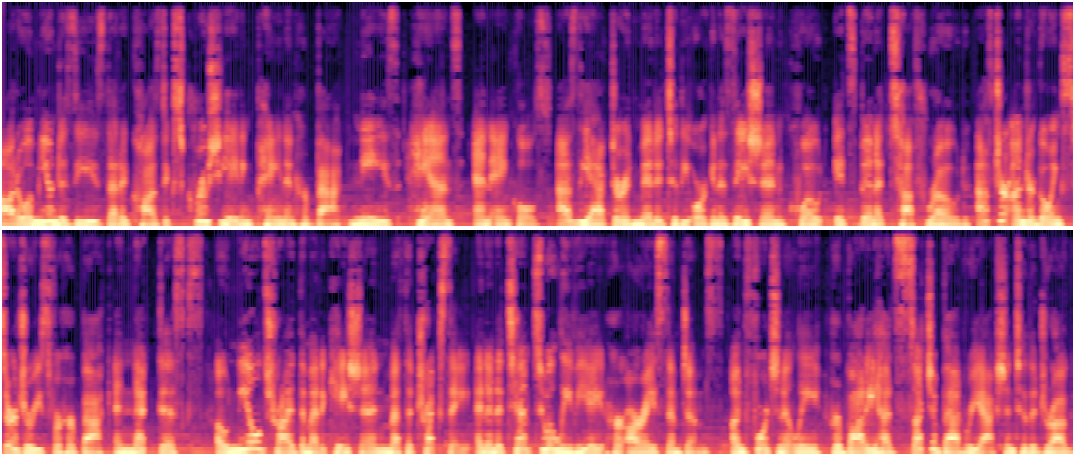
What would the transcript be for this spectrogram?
autoimmune disease that had caused excruciating pain in her back, knees, hands, and ankles. As the actor admitted to the organization, quote, "It's been a tough road." After undergoing surgeries for her back and neck discs, O'Neal tried the medication methotrexate in an attempt to alleviate her RA symptoms. Unfortunately, her body had such a bad reaction to the drug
